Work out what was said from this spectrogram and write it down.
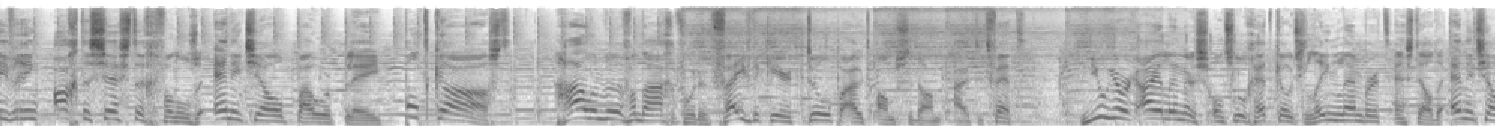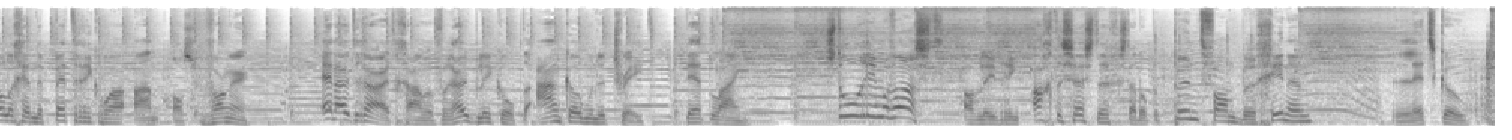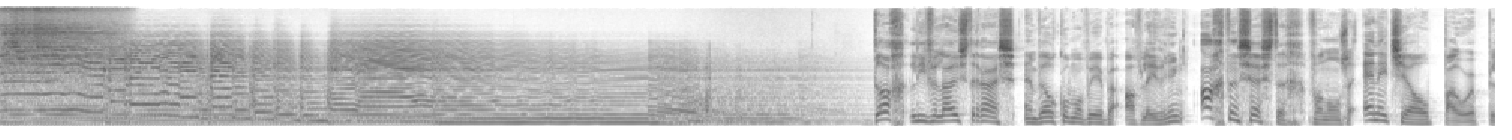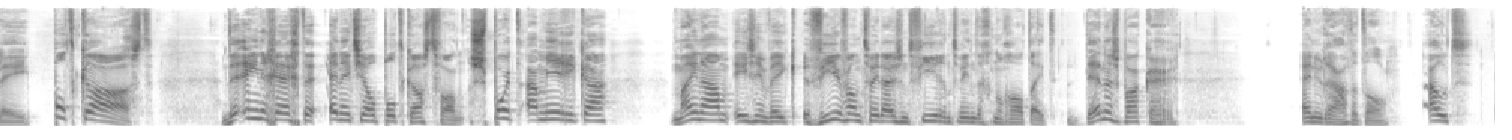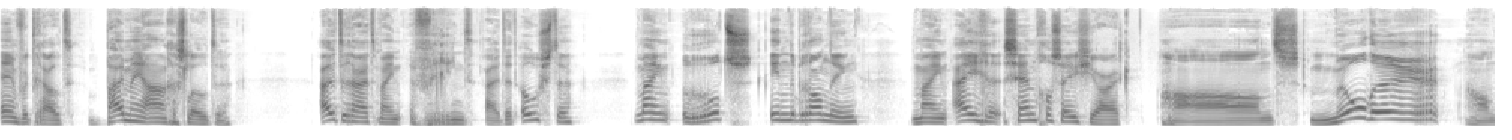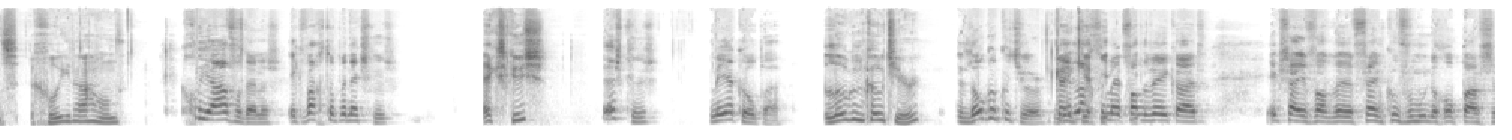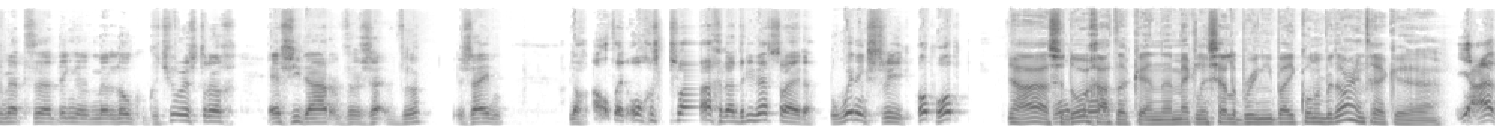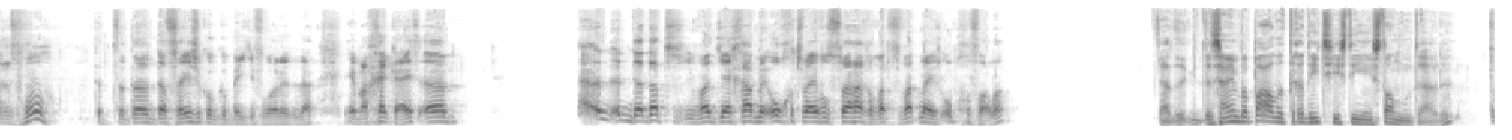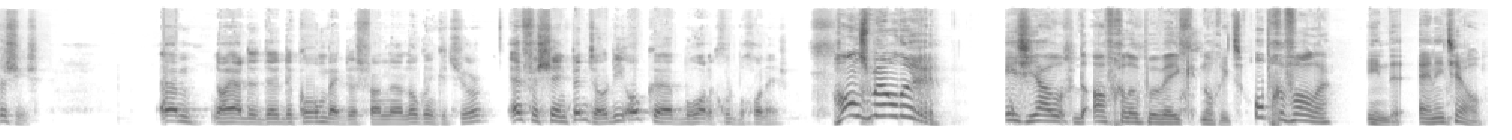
Aflevering 68 van onze NHL Powerplay podcast. Halen we vandaag voor de vijfde keer tulpen uit Amsterdam uit het vet. New York Islanders ontsloeg headcoach Lane Lambert en stelde NHL-legende Patrick Roy aan als vervanger. En uiteraard gaan we vooruitblikken op de aankomende trade deadline. Stoelriemen vast! Aflevering 68 staat op het punt van beginnen. Let's go! Dag lieve luisteraars en welkom alweer bij aflevering 68 van onze NHL Powerplay podcast. De enige echte NHL podcast van Sport Amerika. Mijn naam is in week 4 van 2024 nog altijd Dennis Bakker. En u raadt het al, oud en vertrouwd bij mij aangesloten. Uiteraard mijn vriend uit het oosten. Mijn rots in de branding. Mijn eigen San Jose Shark, Hans Mulder. Hans, goedenavond. Goedenavond, Dennis. Ik wacht op een excuus. Excuus, Excuus. Mea culpa. Logan Couture. Logan Couture. Kijk, je lachte mij van de week uit. Ik zei van, eh, Vancouver moet nog oppassen met eh, dingen. Met Logan Couture is terug. En zie daar, we, zi- we zijn nog altijd ongeslagen na drie wedstrijden. Winning streak. Hop, hop. Ja, als ze doorgaat, dan kan uh, Macklin Celebrini bij Conor Bedard intrekken. Ja, dat, hm, dat, dat, dat- daar vrees ik ook een beetje voor inderdaad. Nee, maar gekheid. ehm, eh, dat, dat, want jij gaat mij ongetwijfeld vragen wat, wat mij is opgevallen. Ja, er zijn bepaalde tradities die je in stand moeten houden. Precies. Ehm, nou ja, de, de, de comeback dus van eh, Logan Couture. En van Shane Pinto, die ook eh, behoorlijk goed begonnen is. Hans Mulder! Is jou de afgelopen week nog iets opgevallen in de NHL?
